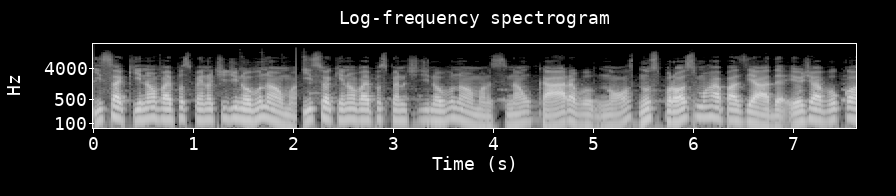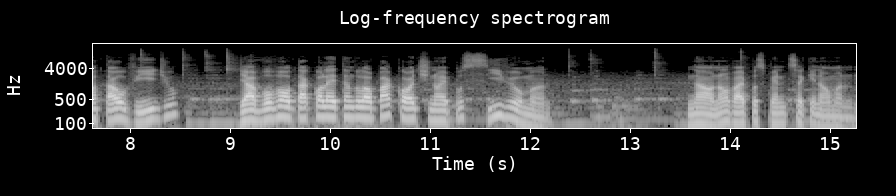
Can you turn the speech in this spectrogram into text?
Isso aqui não vai pros pênaltis de novo, não, mano. Isso aqui não vai pros pênaltis de novo, não, mano. Senão, cara, vou... nossa. Nos próximos, rapaziada, eu já vou cortar o vídeo. Já vou voltar coletando lá o pacote. Não é possível, mano. Não, não vai pros pênaltis aqui, não, mano.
